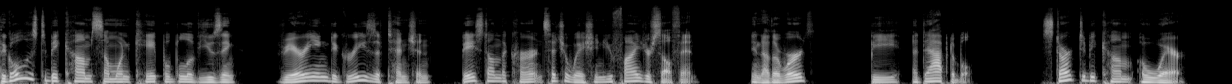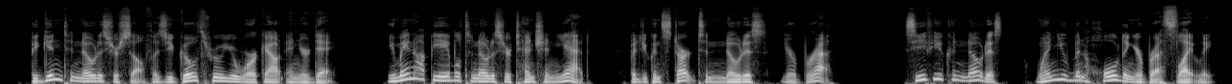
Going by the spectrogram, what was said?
The goal is to become someone capable of using varying degrees of tension based on the current situation you find yourself in. In other words, be adaptable. Start to become aware. Begin to notice yourself as you go through your workout and your day. You may not be able to notice your tension yet, but you can start to notice your breath. See if you can notice when you've been holding your breath slightly.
